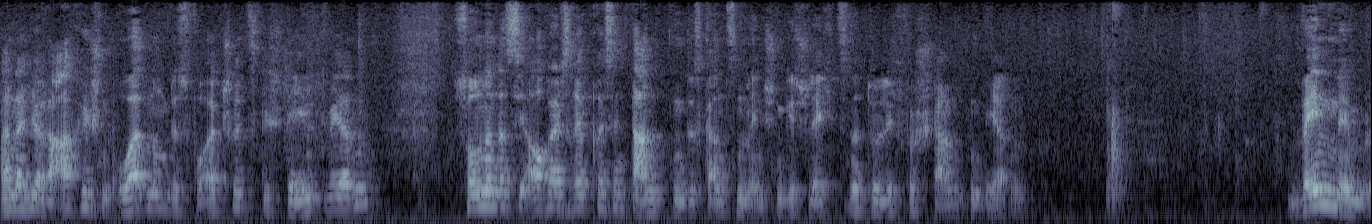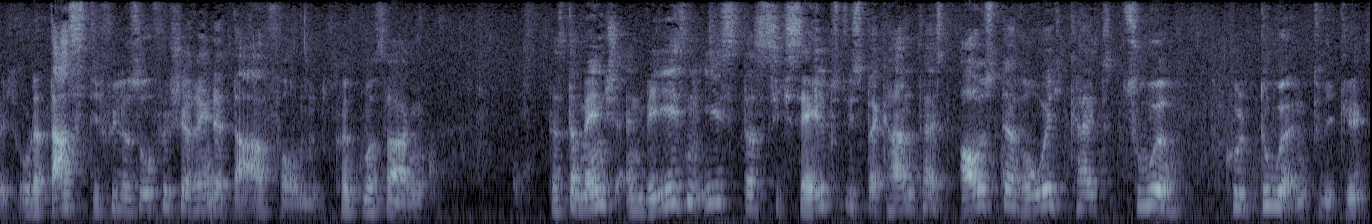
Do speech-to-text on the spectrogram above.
einer hierarchischen Ordnung des Fortschritts gestellt werden, sondern dass sie auch als Repräsentanten des ganzen Menschengeschlechts natürlich verstanden werden. Wenn nämlich, oder das, die philosophische Rede davon, könnte man sagen, dass der Mensch ein Wesen ist, das sich selbst, wie es bekannt heißt, aus der Rohigkeit zur Kultur entwickelt,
